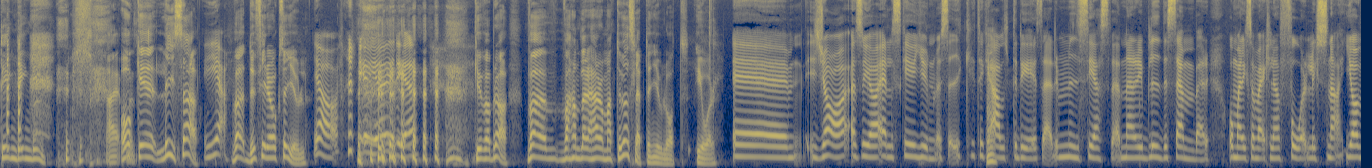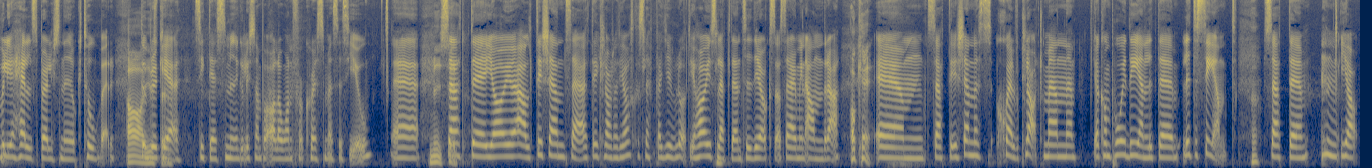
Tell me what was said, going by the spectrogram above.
ding, ding, ding. Nej, Och eh, Lisa, Ja, va, du firar också jul. ja jag gör ju det. Gud vad bra. Va, vad handlar det här om att du har släppt en jullåt i år? Eh, ja, alltså jag älskar ju julmusik. Jag tycker Mm. alltid det är så här, det mysigaste när det blir december och man liksom verkligen får lyssna. Jag vill ju helst börja lyssna i oktober. Ja, Då just brukar det. jag sitta i smyg och lyssna på All I want for Christmas is you. Eh, så att eh, jag har ju alltid känt så här, att det är klart att jag ska släppa jullåt. Jag har ju släppt den tidigare också, så det här är min andra. Okej. Ehm, så att det kändes självklart. Men eh, jag kom på idén lite, lite sent. Så att, eh, ja.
